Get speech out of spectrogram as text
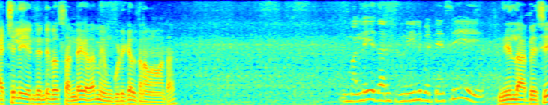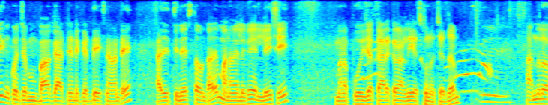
యాక్చువల్లీ ఏంటంటే ఈరోజు సండే కదా మేము గుడికి వెళ్తున్నాం అనమాట మళ్ళీ దానికి నీళ్ళు పెట్టేసి నీళ్ళు ఆపేసి ఇంకొంచెం బాగా గాటినట్టు గడ్డి వేసినామంటే అది తినేస్తూ ఉంటుంది మనం వెళ్ళి వెళ్ళేసి మన పూజ కార్యక్రమాలు చేసుకొని వచ్చేద్దాం. అందులో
